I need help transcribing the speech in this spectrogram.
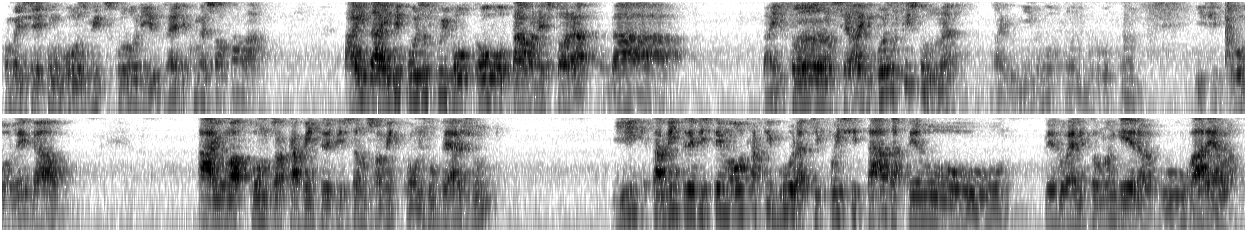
Comecei com voos mitos coloridos, aí ele começou a falar. Aí daí depois eu fui, ou voltava na história da, da infância, aí depois eu fiz tudo, né? Aí indo, voltando, voltando. E ficou legal. Aí uma fonte eu acabei entrevistando somente com o Gilberto junto. E também entrevistei uma outra figura que foi citada pelo, pelo Wellington Mangueira, o Varela,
